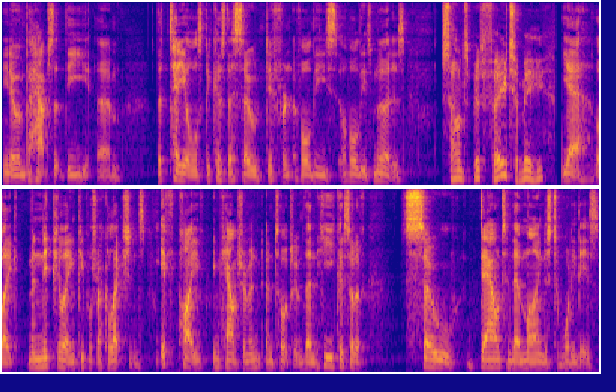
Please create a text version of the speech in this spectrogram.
You know, and perhaps that the um, the tales because they're so different of all these of all these murders. Sounds a bit fey to me. Yeah, like manipulating people's recollections. If party encounter him and, and talk to him, then he could sort of sow doubt in their mind as to what it is.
